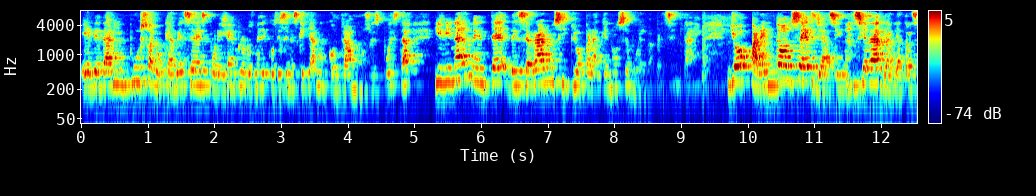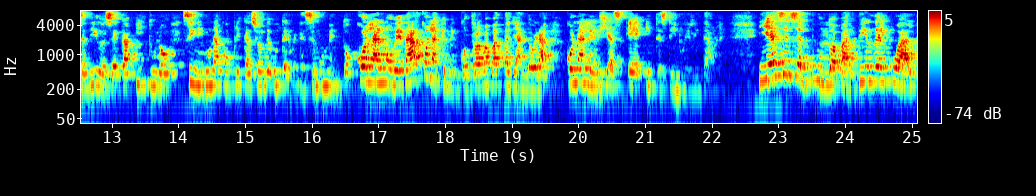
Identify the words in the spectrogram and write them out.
eh, de dar impulso a lo que a veces, por ejemplo, los médicos dicen es que ya no encontramos respuesta, y finalmente de cerrar un ciclo para que no se vuelva a presentar. Yo para entonces, ya sin ansiedad, ya había trascendido ese capítulo sin ninguna complicación de útero en ese momento, con la novedad con la que me encontraba batallando era con alergias e intestino irritable. Y ese es el punto mm. a partir del cual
